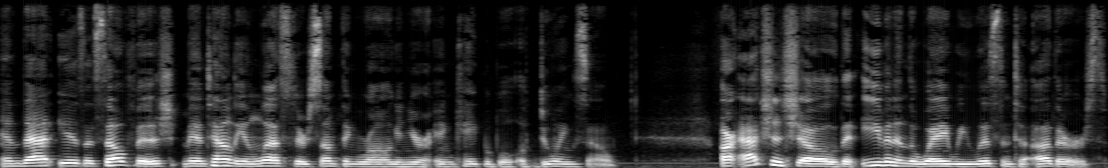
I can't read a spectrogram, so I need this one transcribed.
And that is a selfish mentality unless there's something wrong and you're incapable of doing so. Our actions show that even in the way we listen to others,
